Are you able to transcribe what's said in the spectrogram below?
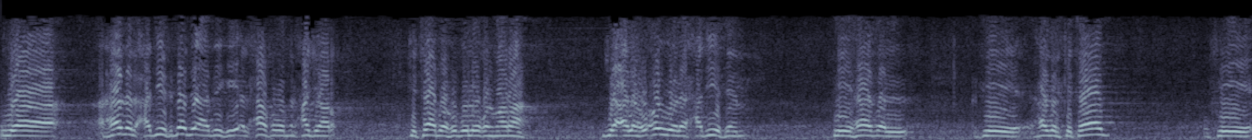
وهذا الحديث بدأ به الحافظ بن حجر كتابه بلوغ المرام. جعله أول حديث في هذا في هذا الكتاب وفي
